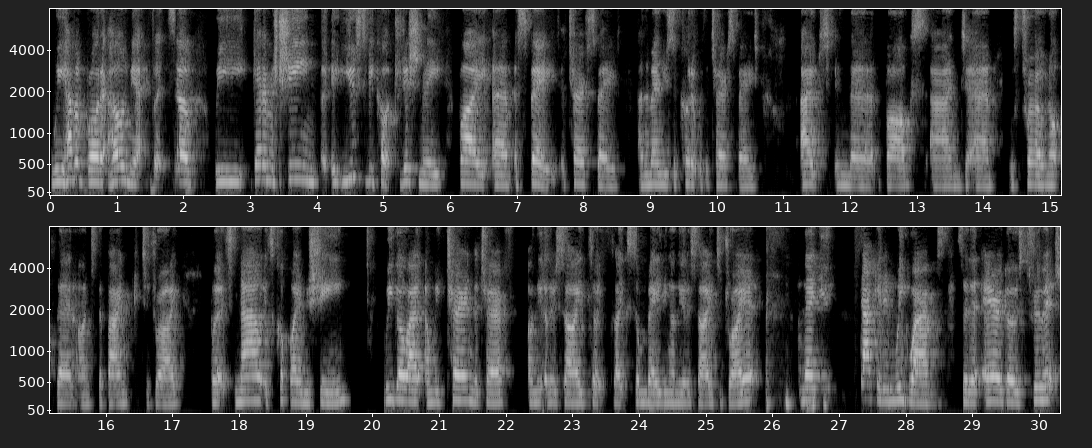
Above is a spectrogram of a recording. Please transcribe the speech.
We haven't brought it home yet, but so we get a machine. It used to be cut traditionally by um, a spade, a turf spade, and the men used to cut it with a turf spade out in the bogs and um, it was thrown up then onto the bank to dry. But now it's cut by a machine. We go out and we turn the turf on the other side, so it's like sunbathing on the other side to dry it. and then you stack it in wigwams so that air goes through it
